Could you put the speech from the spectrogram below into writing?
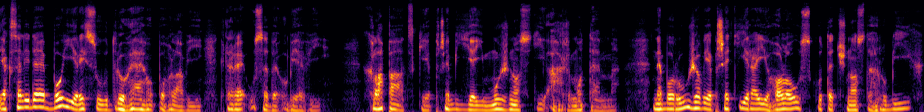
jak se lidé bojí rysů druhého pohlaví, které u sebe objeví. Chlapácky je přebíjejí mužností a hřmotem, nebo růžově přetírají holou skutečnost hrubých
